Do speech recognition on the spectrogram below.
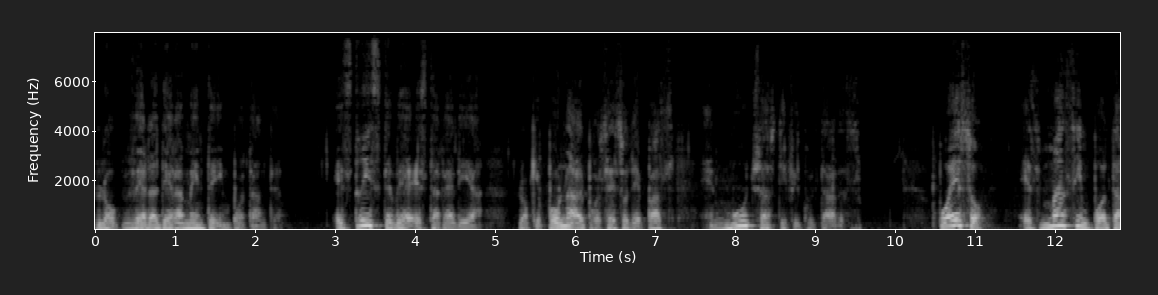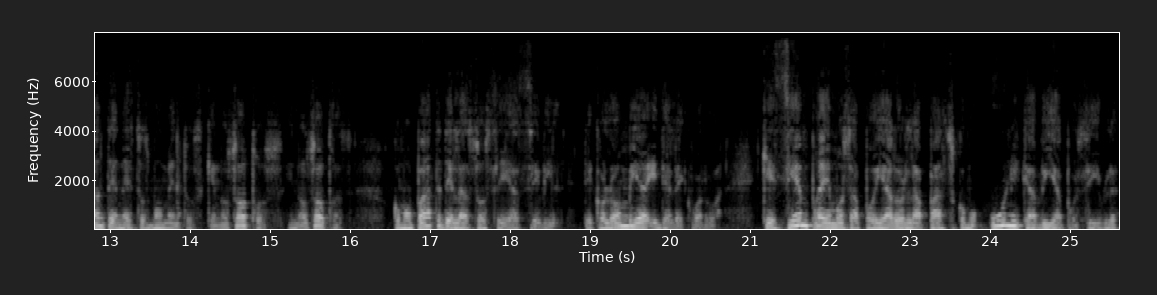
lo verdaderamente importante. Es triste ver esta realidad, lo que pone al proceso de paz en muchas dificultades. Por eso es más importante en estos momentos que nosotros y nosotras, como parte de la sociedad civil de Colombia y del Ecuador, que siempre hemos apoyado la paz como única vía posible,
